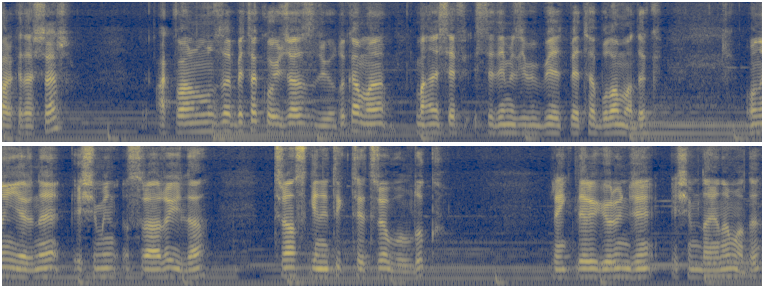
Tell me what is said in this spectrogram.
arkadaşlar. Akvaryumumuza beta koyacağız diyorduk ama maalesef istediğimiz gibi bir beta bulamadık. Onun yerine eşimin ısrarıyla transgenetik tetra bulduk. Renkleri görünce eşim dayanamadı.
